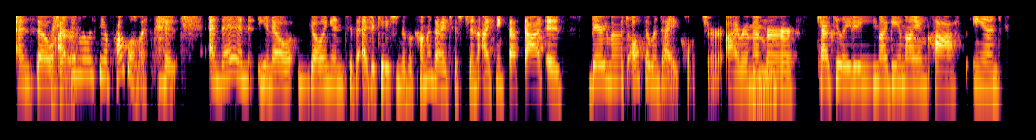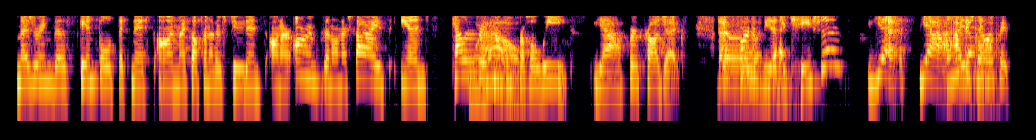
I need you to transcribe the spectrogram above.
And so sure. I didn't really see a problem with it. And then, you know, going into the education to become a dietitian, I think that that is very much also in diet culture. I remember. Mm-hmm calculating my BMI in class and measuring the skin fold thickness on myself and other students on our arms and on our sides and calorie wow. counting for whole weeks. Yeah, for projects. That's so part of the that, education? Yes. Yeah. Oh I don't God. know if it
